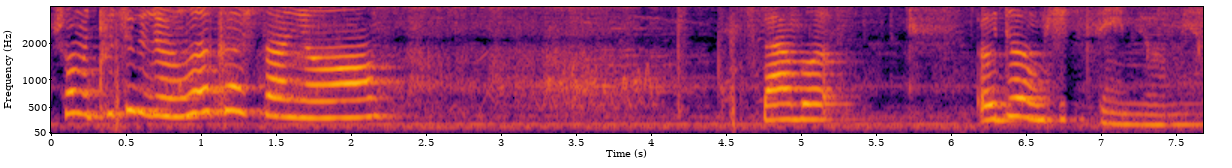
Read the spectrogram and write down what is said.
Şu anda kötü gidiyoruz arkadaşlar ya. Ben bu ödülümü hiç sevmiyorum ya.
